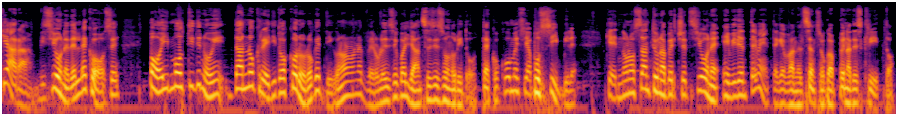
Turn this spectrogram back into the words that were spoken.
chiara visione delle cose, poi molti di noi danno credito a coloro che dicono non è vero, le diseguaglianze si sono ridotte. Ecco, come sia possibile che nonostante una percezione evidentemente che va nel senso che ho appena descritto,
